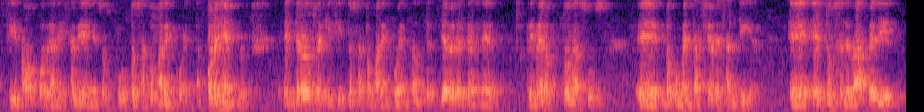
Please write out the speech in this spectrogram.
si no organiza bien esos puntos a tomar en cuenta. Por ejemplo, entre los requisitos a tomar en cuenta, usted debe de tener primero todas sus eh, documentaciones al día. Eh, esto se le va a pedir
